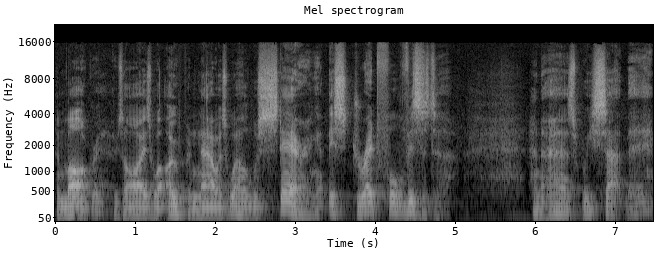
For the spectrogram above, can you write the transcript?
and Margaret, whose eyes were open now as well, was staring at this dreadful visitor. And as we sat there,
